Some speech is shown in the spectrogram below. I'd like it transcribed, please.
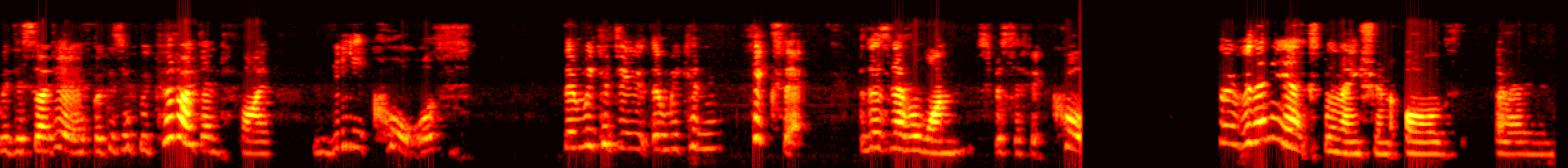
with this idea because if we could identify the cause, then we could do then we can fix it. But there's never one specific cause. So with any explanation of um,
